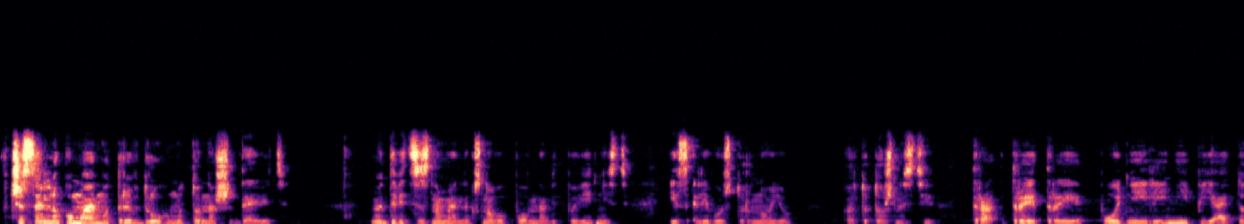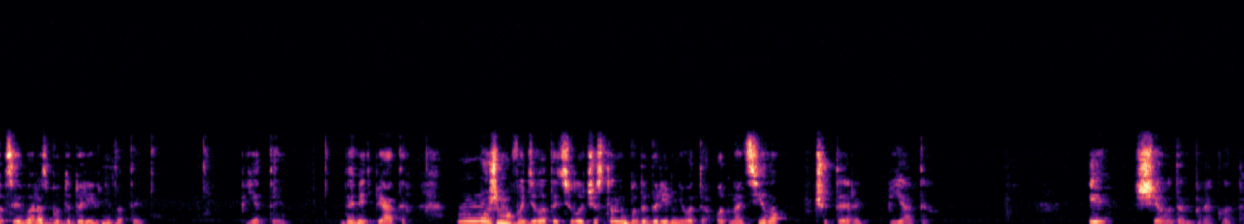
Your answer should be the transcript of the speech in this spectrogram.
В чисельнику маємо 3 в другому, то наше 9. Ну і дивіться, знаменник, знову повна відповідність із лівою стороною е, тотожності. 3, 3 по одній лінії 5, то цей вираз буде дорівнювати 5. 9 п'ятих. Можемо виділити цілу частину, буде дорівнювати 1,4 п'ятих. І ще один приклад.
